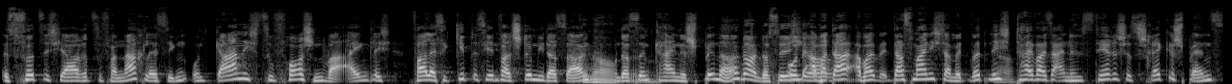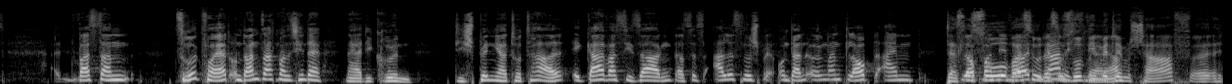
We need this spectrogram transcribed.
es 40 Jahre zu vernachlässigen und gar nicht zu forschen, war eigentlich fahrlässig. Gibt es jedenfalls Stimmen, die das sagen. Genau, und das sind keine Spinner. Nein, das sehe ich Und ja- aber da, aber das meine ich damit. Wird nicht teilweise ein hysterisches Schreckgespenst, was dann zurückfeuert und dann sagt man sich hinterher, naja, die Grünen, die spinnen ja total, egal was sie sagen, das ist alles nur Spin und dann irgendwann glaubt einem Das ist so, weißt du, das ist so wie mehr, mit ja? dem Schaf, äh,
